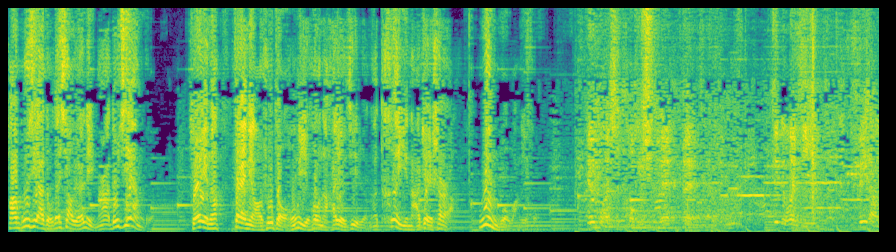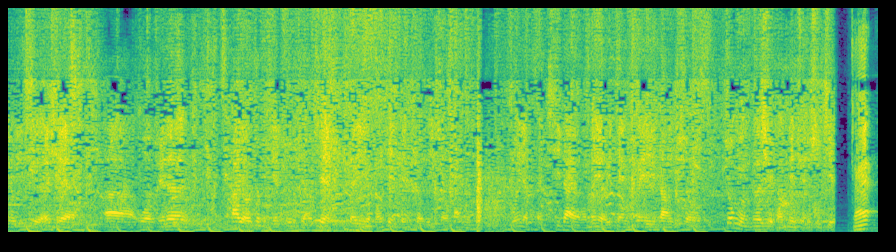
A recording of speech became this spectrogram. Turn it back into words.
啊，估计啊走在校园里面啊都见过，所以呢，在鸟叔走红以后呢，还有记者呢特意拿这事儿啊问过王力宏。跟我是同学，对，这个问题非常有意思，而且呃，我觉得他有这么杰出的表现，可以红遍全球的一首韩文歌，我也很期待我们有一天可以让一首中文歌曲红遍全世界。哎，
